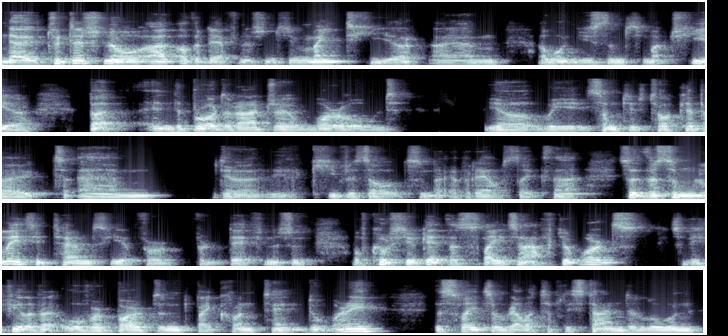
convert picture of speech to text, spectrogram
Now, traditional uh, other definitions you might hear, um, I won't use them so much here, but in the broader Agile world, you know, we sometimes talk about um, you know, you know, key results and whatever else like that. So there's some related terms here for, for definition. Of course, you'll get the slides afterwards. So if you feel a bit overburdened by content, don't worry. The slides are relatively standalone.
